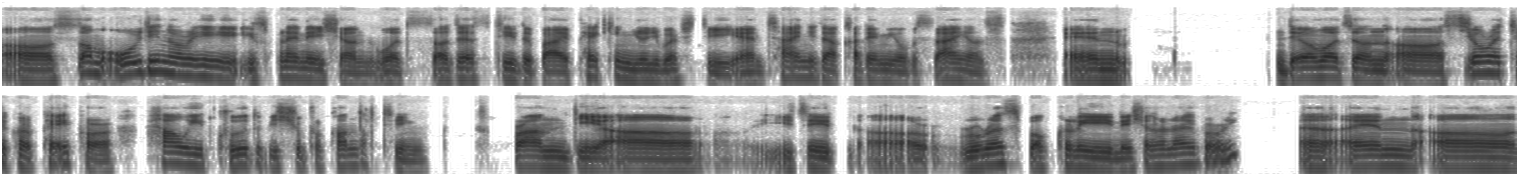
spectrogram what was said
uh, some ordinary explanation was suggested by Peking University and Chinese Academy of Science. And there was a uh, theoretical paper how it could be superconducting from the uh, is it uh, Lawrence Berkeley National Library, uh, and uh,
